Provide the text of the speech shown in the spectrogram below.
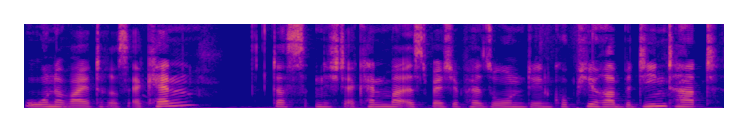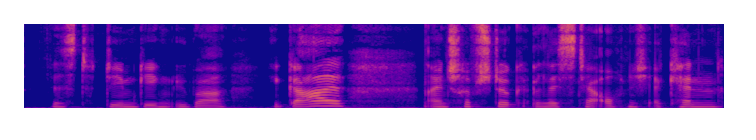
ohne weiteres erkennen dass nicht erkennbar ist, welche Person den Kopierer bedient hat, ist dem gegenüber egal. Ein Schriftstück lässt ja auch nicht erkennen,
